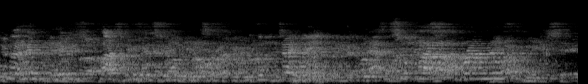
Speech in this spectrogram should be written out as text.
you know who, who's class? Who's your class. You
